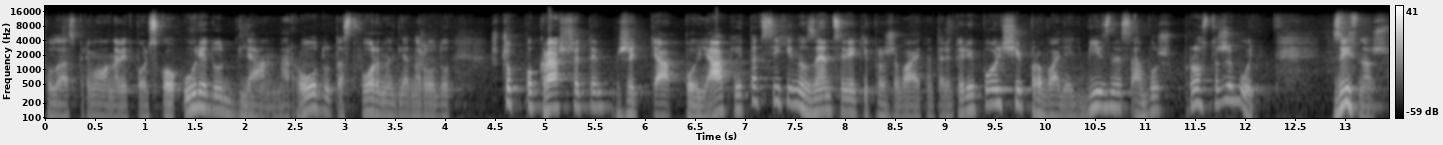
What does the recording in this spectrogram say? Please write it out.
була спрямована від польського уряду для народу та створена для народу, щоб покращити життя поляків та всіх іноземців, які проживають на території Польщі, проводять бізнес або ж просто живуть. Звісно ж,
